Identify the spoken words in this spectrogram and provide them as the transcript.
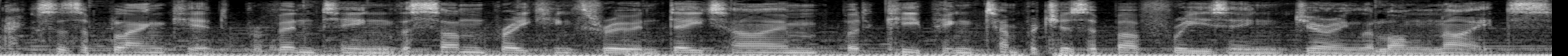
acts as a blanket, preventing the sun breaking through in daytime but keeping temperatures above freezing during the long nights.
